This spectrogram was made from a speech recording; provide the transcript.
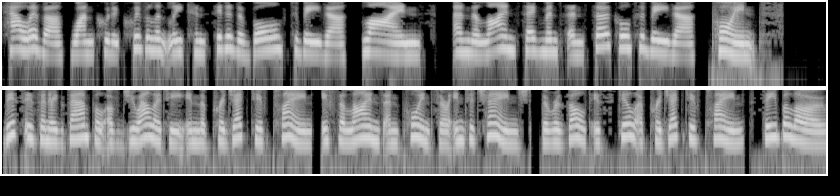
However, one could equivalently consider the balls to be the lines, and the line segments and circle to be the points. This is an example of duality in the projective plane. If the lines and points are interchanged, the result is still a projective plane see below.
